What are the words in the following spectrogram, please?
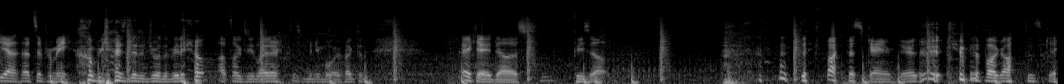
yeah, that's it for me. Hope you guys did enjoy the video. I'll talk to you later. This has been your more effective. AKA Dallas. Peace out. fuck this game, dude. Get me the fuck off this game.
